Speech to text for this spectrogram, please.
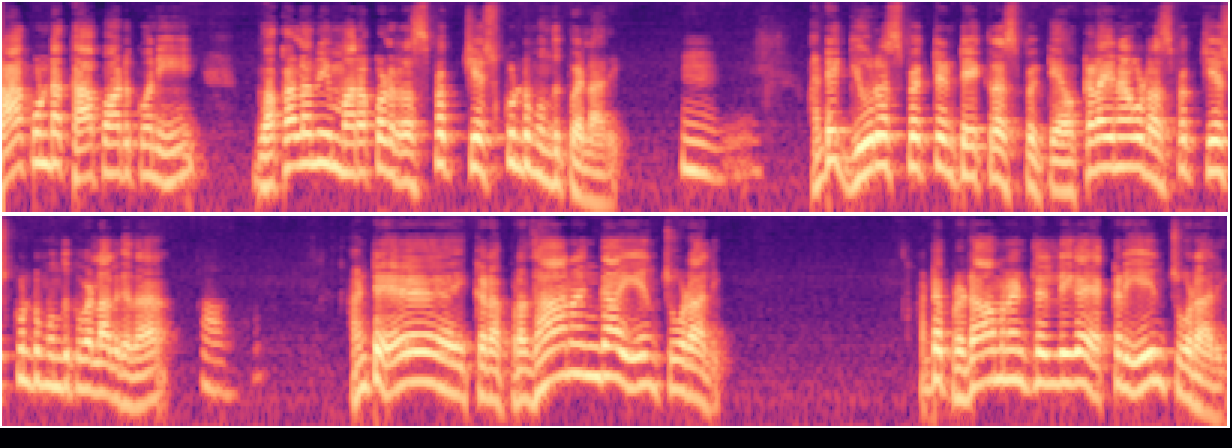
రాకుండా కాపాడుకొని ఒకళ్ళని మరొకళ్ళు రెస్పెక్ట్ చేసుకుంటూ ముందుకు వెళ్ళాలి. అంటే give respect and take respect ఎక్కడైనా కూడా రెస్పెక్ట్ చేసుకుంటూ ముందుకు వెళ్ళాలి కదా. అంటే ఇక్కడ ప్రధానంగా ఏం చూడాలి? అంటే ప్రిడామినెంట్లీగా ఎక్కడ ఏం చూడాలి?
